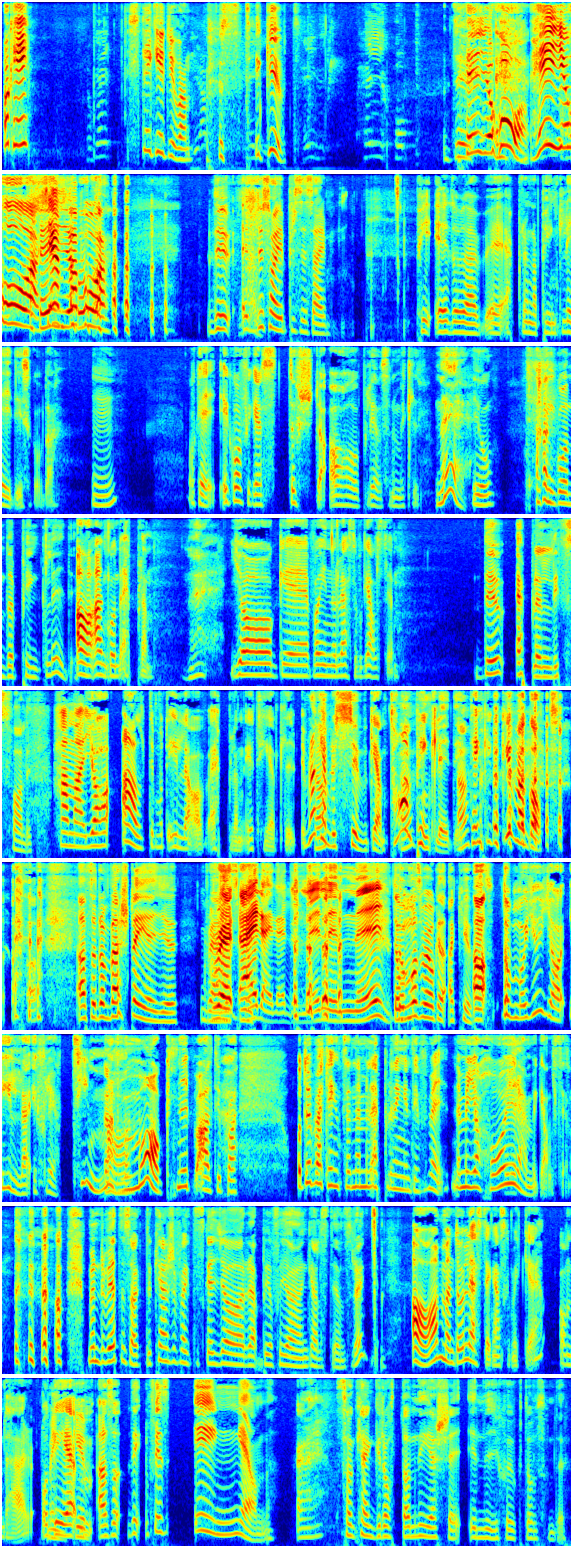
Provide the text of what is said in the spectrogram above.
Okej. Stick ut Johan. Stick ut! Du, Hej och hå! Hej och hå! Kämpa på! Du, du sa ju precis så här, eh, de där eh, äpplena Pink Lady är så goda. Mm. Okej, igår fick jag den största aha-upplevelsen i mitt liv. Nej, Jo. angående Pink Lady. Ja, angående äpplen. Nej. Jag eh, var inne och läste på gallsten. Du, äpplen är livsfarligt. Hanna, jag har alltid mått illa av äpplen i ett helt liv. Ibland kan Ja. jag bli sugen. Ta Ja. en Pink Lady. Ja. Tänk, gud vad gott. Alltså de värsta är ju. Nej, nej, nej, nej, nej, nej. Då De, måste man åka akut. ja, då mår ju jag illa i flera timmar. Ja. Magknip och alltihopa. Och då har jag bara tänkt så här, nej men äpplen är ingenting för mig. Nej men jag har ju det här med gallsten. Men du vet en sak, du kanske faktiskt ska göra, be att få göra en gallstensröntgen. Ja, men då läste jag ganska mycket om det här. Och Men det, gud, alltså det finns ingen Nej. som kan grotta ner sig i ny sjukdom som du.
